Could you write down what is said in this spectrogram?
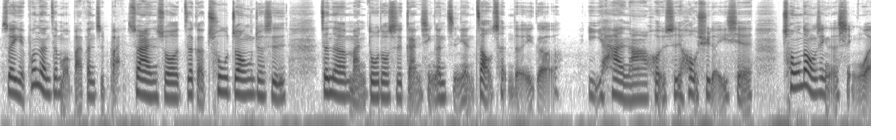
所以也不能这么百分之百。虽然说这个初衷就是真的蛮多都是感情跟执念造成的一个。遗憾啊，或者是后续的一些冲动性的行为。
